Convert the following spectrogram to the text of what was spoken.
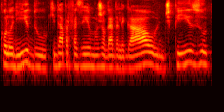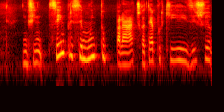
colorido, que dá para fazer uma jogada legal de piso. Enfim, sempre ser muito prático, até porque existe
